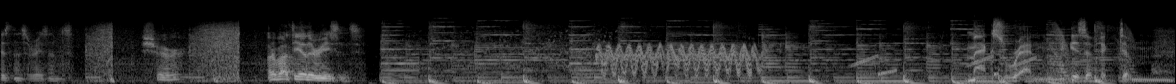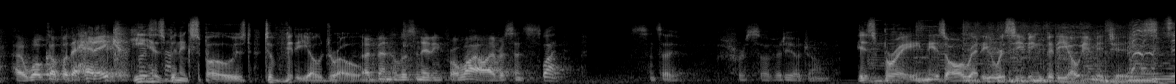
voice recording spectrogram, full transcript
Business reasons. Sure. What about the other reasons? Max Renn is a victim. I woke up with a headache. He has been exposed to Videodrome. I've been hallucinating for a while, ever since. What? Since I first saw Videodrome. His brain is already receiving video images.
